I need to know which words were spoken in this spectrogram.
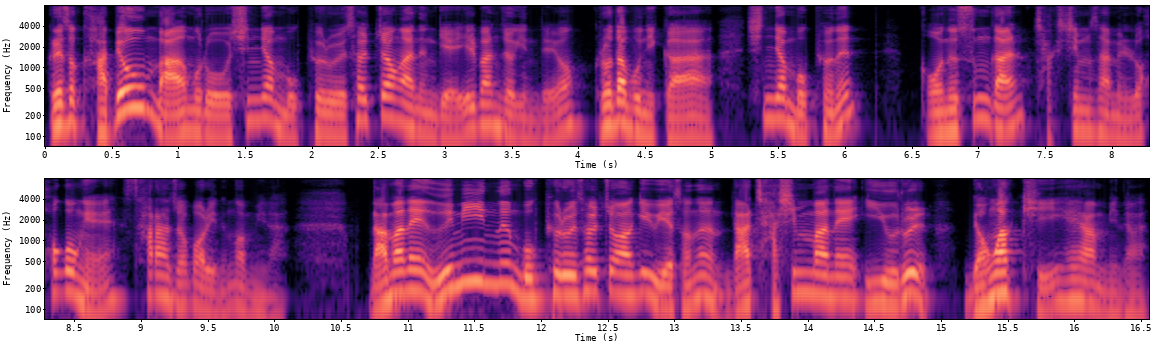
그래서 가벼운 마음으로 신년 목표를 설정하는 게 일반적인데요. 그러다 보니까 신년 목표는 어느 순간 작심삼일로 허공에 사라져 버리는 겁니다. 나만의 의미 있는 목표를 설정하기 위해서는 나 자신만의 이유를 명확히 해야 합니다.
